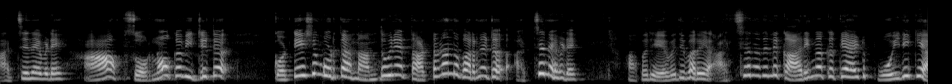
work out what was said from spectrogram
അച്ഛൻ എവിടെ ആ സ്വർണമൊക്കെ വിറ്റിട്ട് കൊട്ടേഷൻ കൊടുത്താൽ നന്ദുവിനെ തട്ടണം എന്ന് പറഞ്ഞിട്ട് അച്ഛൻ എവിടെ അപ്പോൾ രേവതി പറയുക അച്ഛൻ അതിന്റെ കാര്യങ്ങൾക്കൊക്കെ ആയിട്ട് പോയിരിക്കുക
